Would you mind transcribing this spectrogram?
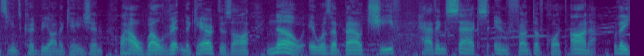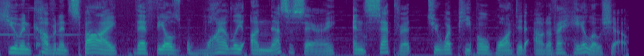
scenes could be on occasion, or how well written the characters are. No, it was about Chief having sex in front of Cortana, with a human Covenant spy that feels wildly unnecessary and separate to what people wanted out of a Halo show.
